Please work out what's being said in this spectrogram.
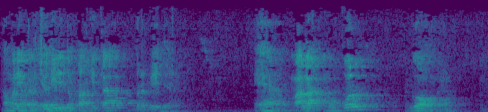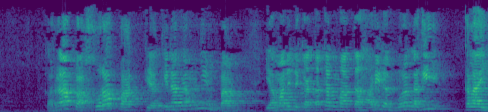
Namun yang terjadi di tempat kita berbeda. Ya, malah mukul gong. Karena apa? Khurafat, keyakinan yang menyimpang. Yang mana dikatakan matahari dan bulan lagi kelahi.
